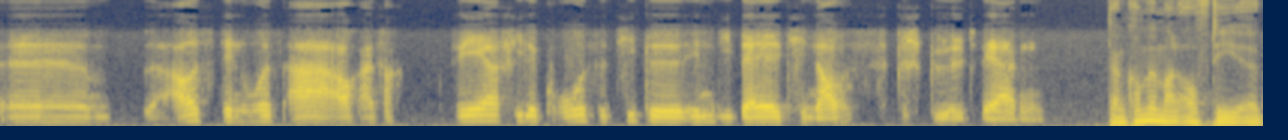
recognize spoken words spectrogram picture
äh, aus den USA auch einfach sehr viele große Titel in die Welt hinausgespült werden. Dann kommen wir mal auf die äh,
